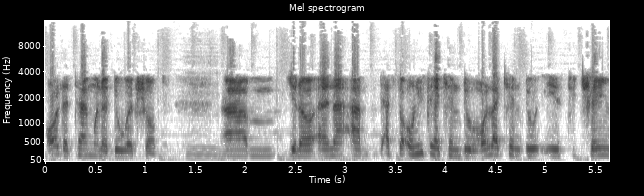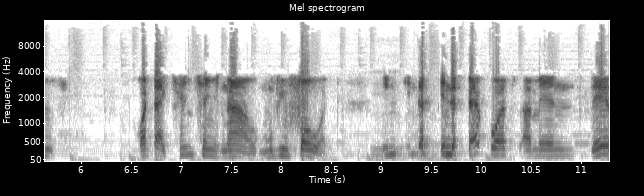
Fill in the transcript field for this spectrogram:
all the time when I do workshops. Um, you know, and I, I, that's the only thing I can do. All I can do is to change what I can change now, moving forward. In, in the in the backwards, I mean, they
